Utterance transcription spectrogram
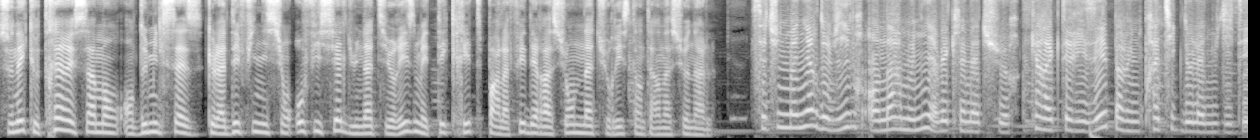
Ce n'est que très récemment, en 2016, que la définition officielle du naturisme est écrite par la Fédération naturiste internationale. C'est une manière de vivre en harmonie avec la nature, caractérisée par une pratique de la nudité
